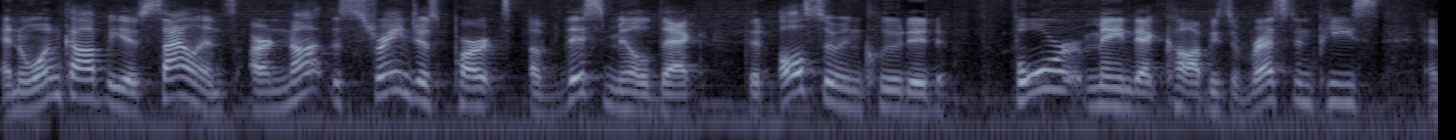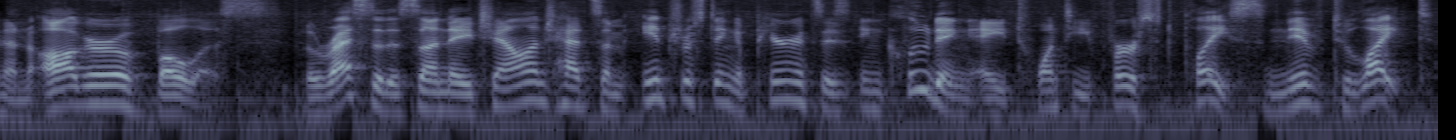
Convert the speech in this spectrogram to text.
and one copy of Silence are not the strangest parts of this Mill deck that also included four main deck copies of Rest in Peace and an Augur of Bolas. The rest of the Sunday challenge had some interesting appearances, including a 21st place Niv to Light,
